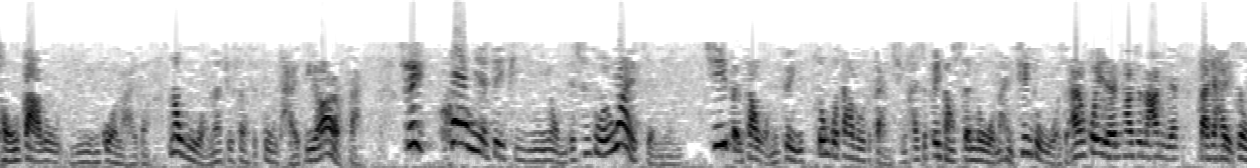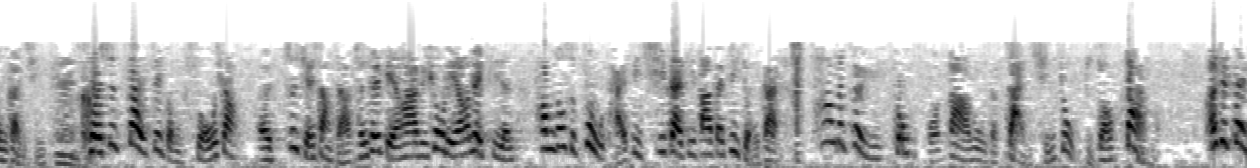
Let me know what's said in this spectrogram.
从大陆移民过来的。那我呢，就算是渡台第二代。所以后面这批移民，我们就称之为外省人。基本上，我们对于中国大陆的感情还是非常深的。我们很清楚，我是安徽人，他是哪里人，大家还有这种感情。嗯。可是，在这种所谓像呃之前像啥陈水扁啊、吕秀莲啊那批人，他们都是驻台第七代、第八代、第九代，他们对于中国大陆的感情就比较淡了。而且再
